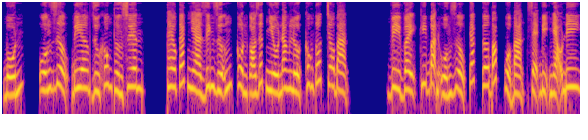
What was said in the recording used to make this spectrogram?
4. Uống rượu, bia dù không thường xuyên. Theo các nhà dinh dưỡng, cồn có rất nhiều năng lượng không tốt cho bạn. Vì vậy, khi bạn uống rượu, các cơ bắp của bạn sẽ bị nhão đi.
